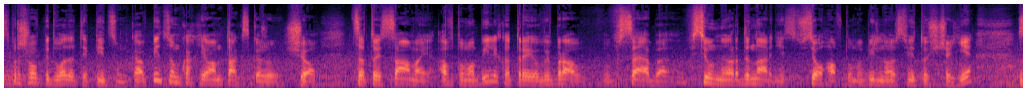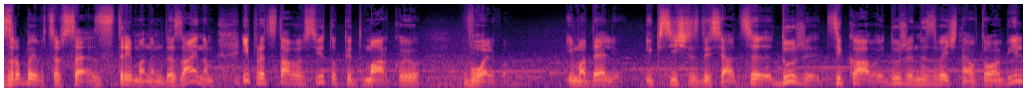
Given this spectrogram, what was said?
Час прийшов підводити підсумки. А в підсумках я вам так скажу, що це той самий автомобіль, який вибрав в себе всю неординарність всього автомобільного світу, що є, зробив це все з стриманим дизайном і представив світу під маркою Volvo і моделлю XC60. Це дуже цікавий, дуже незвичний автомобіль.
